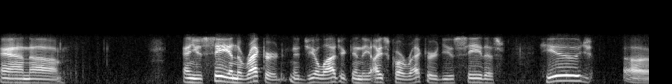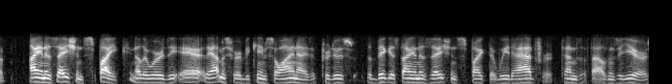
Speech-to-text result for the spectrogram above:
and uh, and you see in the record, in the geologic in the ice core record, you see this huge uh, ionization spike. In other words, the air, the atmosphere became so ionized it produced the biggest ionization spike that we'd had for tens of thousands of years.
